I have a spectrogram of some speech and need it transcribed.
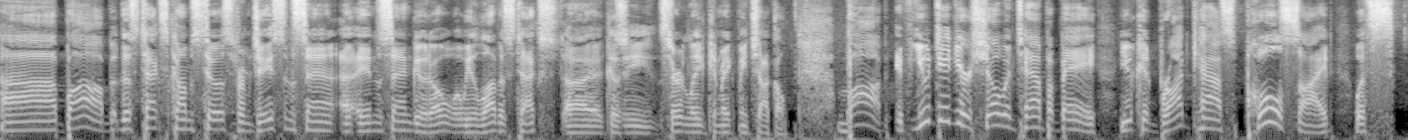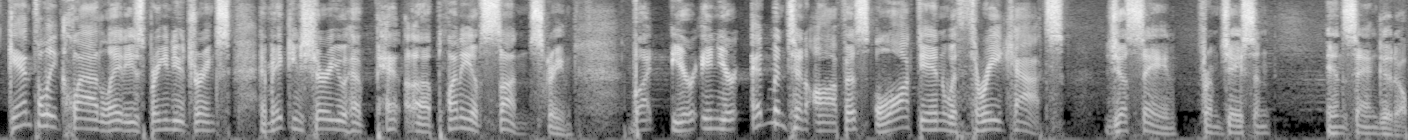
Uh, Bob, this text comes to us from Jason San, uh, in Sangudo. We love his text because uh, he certainly can make me chuckle. Bob, if you did your show in Tampa Bay, you could broadcast poolside with scantily clad ladies bringing you drinks and making sure you have pe- uh, plenty of sunscreen. But you're in your Edmonton office locked in with three cats. Just saying from Jason in Sangudo.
